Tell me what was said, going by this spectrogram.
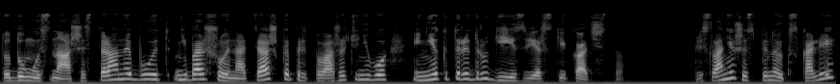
то, думаю, с нашей стороны будет небольшой натяжкой предположить у него и некоторые другие зверские качества. Прислонившись спиной к скале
